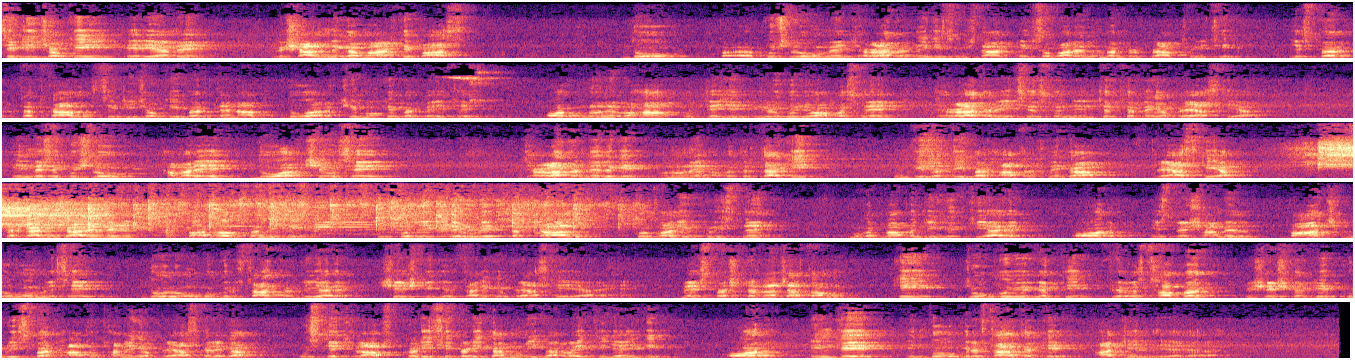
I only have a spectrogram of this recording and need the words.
सिटी चौकी एरिया में विशाल मेगा मार्ट के पास दो कुछ लोगों में झगड़ा करने की सूचना 112 नंबर पर प्राप्त हुई थी, जिस पर तत्काल सिटी चौकी पर तैनात दो आरक्षी मौके पर गए थे और उन्होंने वहाँ उत्तेजित भीड़ को जो आपस में झगड़ा कर रही थी, उसको नियंत्रित करने का प्रयास किया। इनमें से कुछ लोग हमारे दो आरक्षियों से झगड़ा करने लगे। उन्होंने अभद्रता की उनकी वर्दी पर हाथ रखने का प्रयास किया। सरकारी कार्य में बाधा उत्पन्न की। इसको देखते हुए तत्काल कोतवाली पुलिस ने मुकदमा पंजीकृत किया है और इसमें शामिल पाँच लोगों में से दो लोगों को गिरफ़्तार कर लिया है। शेष की गिरफ्तारी के प्रयास किए जा रहे हैं। मैं स्पष्ट करना चाहता हूँ कि जो कोई भी व्यक्ति व्यवस्था पर, विशेष करके पुलिस पर हाथ उठाने का प्रयास करेगा, उसके खिलाफ कड़ी से कड़ी कानूनी कार्रवाई की जाएगी। और इनके इनको गिरफ़्तार करके आज जेल भेजा जा रहा है।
